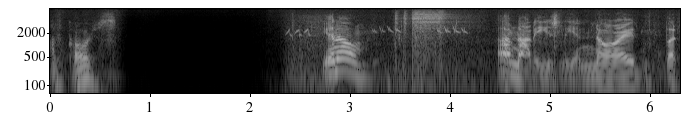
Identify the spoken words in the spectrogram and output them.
of course. You know, I'm not easily annoyed, but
